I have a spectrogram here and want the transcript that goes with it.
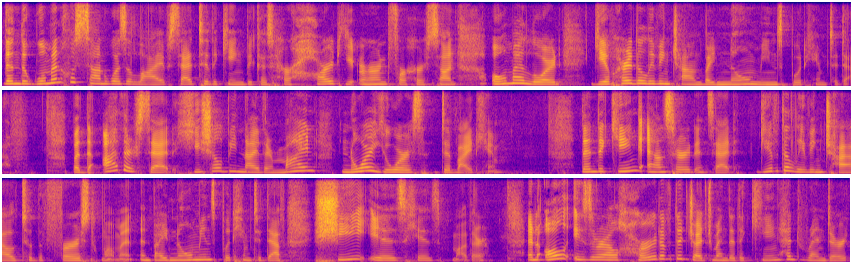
Then the woman whose son was alive said to the king, because her heart yearned for her son, O my lord, give her the living child, by no means put him to death. But the other said, He shall be neither mine nor yours, divide him. Then the king answered and said, Give the living child to the first woman, and by no means put him to death. She is his mother. And all Israel heard of the judgment that the king had rendered,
